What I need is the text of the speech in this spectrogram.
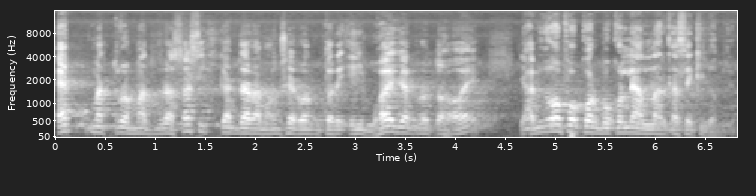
একমাত্র মাদ্রাসা শিক্ষার দ্বারা মানুষের অন্তরে এই ভয় জাগ্রত হয় যে আমি অপকর্ম করলে আল্লাহর কাছে কি জব দেব?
